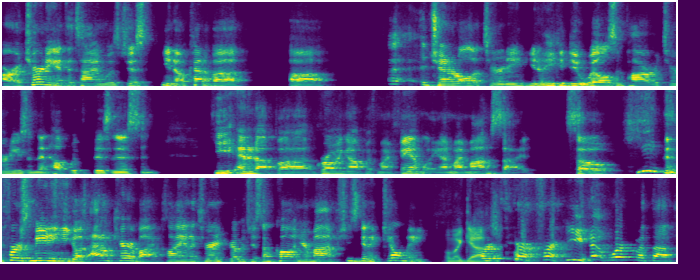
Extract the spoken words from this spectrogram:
our attorney at the time was just you know kind of a, a, a general attorney. You know he could do wills and power of attorneys and then help with the business. And he ended up uh, growing up with my family on my mom's side. So he the first meeting he goes i don't care about client attorney privileges. I'm calling your mom. She's going to kill me. Oh my god for, for, for you to work with a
